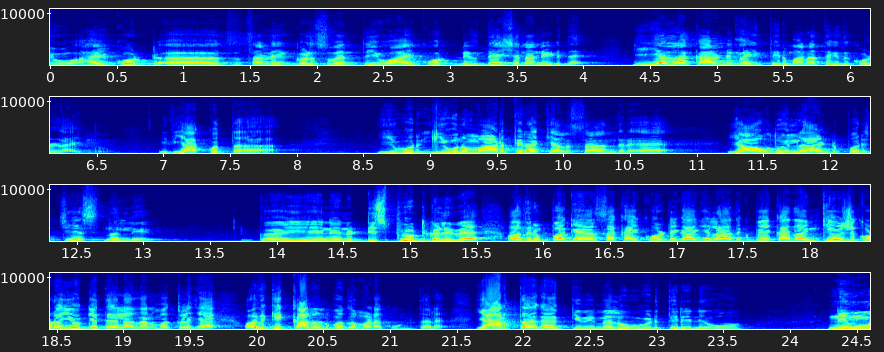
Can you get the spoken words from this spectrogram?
ಇವು ಹೈಕೋರ್ಟ್ ಸರಳೀಕರಿಸುವಂತೆ ಸರಳೀಗೊಳಿಸುವಂತೆಯೂ ಹೈಕೋರ್ಟ್ ನಿರ್ದೇಶನ ನೀಡಿದೆ. ಈ ಎಲ್ಲ ಕಾರಣಗಳ ಈ ತೀರ್ಮಾನ ತೆಗೆದುಕೊಳ್ಳಲಾಯಿತು. ಇದು ಯಾಕೆ ಗೊತ್ತಾ? ಇವ್ರು, ಇವನು ಮಾಡ್ತಿರೋ ಕೆಲಸ ಅಂದರೆ ಯಾವುದು ಲ್ಯಾಂಡ್ ಪರ್ಚೇಸ್ನಲ್ಲಿ ಏನೇನು ಡಿಸ್ಪ್ಯೂಟ್ಗಳಿವೆ ಅದ್ರ ಬಗೆಹರ್ಸಕ್ಕೆ ಹೈಕೋರ್ಟಿಗೆ ಆಗಿಲ್ಲ ಅದಕ್ಕೆ ಬೇಕಾದ ಅಂಕಿಅಂಶ ಕೊಡೋ ಯೋಗ್ಯತೆ ಇಲ್ಲ ನನ್ನ ಮಕ್ಕಳಿಗೆ, ಅದಕ್ಕೆ ಕಾನೂನು ಬದಲು ಮಾಡೋಕೆ ಹೋಗ್ತಾರೆ. ಯಾರ ತಗ ಕಿವಿ ಮೇಲೆ ಹೂ ಇಡ್ತೀರಿ ನೀವು? ನಿಮ್ಮ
